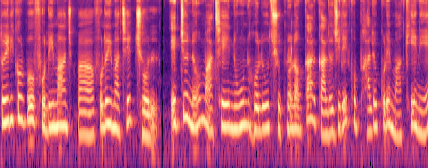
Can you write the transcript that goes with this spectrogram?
তৈরি করব ফলি মাছ বা ফলই মাছের ঝোল। এর জন্য মাছে নুন, হলুদ, শুকনো লঙ্কা আর কালো জিরে খুব ভালো করে মাখিয়ে নিয়ে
